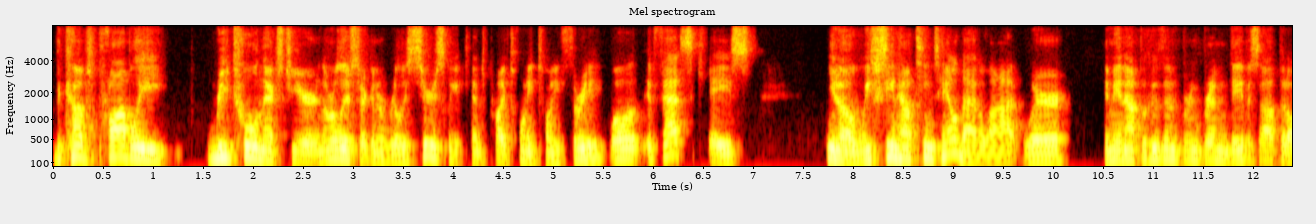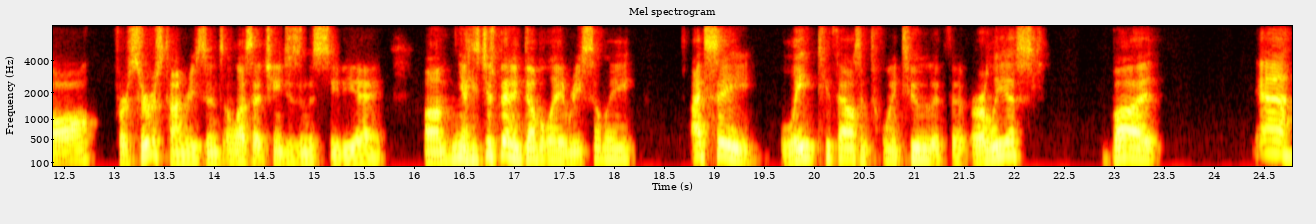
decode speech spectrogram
the Cubs probably retool next year, and the earliest they're going to really seriously attend is probably 2023. Well, if that's the case, you know, we've seen how teams handle that a lot, where it may not behoove them to bring Brennen Davis up at all for service time reasons, unless that changes in the CBA. Um, you know, he's just been in Double A recently. I'd say late 2022 at the earliest, but yeah,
